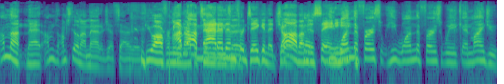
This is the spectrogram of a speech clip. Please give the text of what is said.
I'm not mad. I'm I'm still not mad at Jeff Saturday. If you offer me, I'm not mad at him to- for taking the job. I'm just saying he, he, won the first. He won the first week, and mind you,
